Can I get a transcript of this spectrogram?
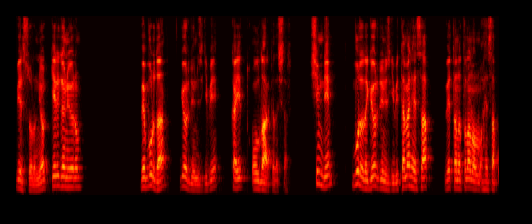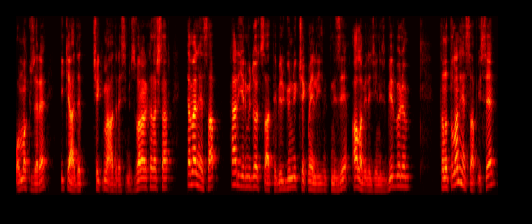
Bir sorun yok. Geri dönüyorum. Ve burada gördüğünüz gibi kayıt oldu arkadaşlar. Şimdi burada da gördüğünüz gibi temel hesap ve tanıtılan olma, hesap olmak üzere 2 adet çekme adresimiz var arkadaşlar. Temel hesap her 24 saatte bir günlük çekme limitinizi alabileceğiniz bir bölüm. Tanıtılan hesap ise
